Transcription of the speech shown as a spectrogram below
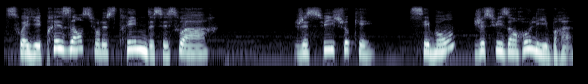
soyez présents sur le stream de ce soir. Je suis choqué. C'est bon, je suis en roue libre.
